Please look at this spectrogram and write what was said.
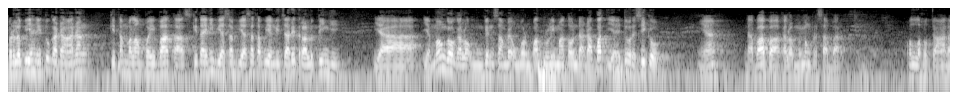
Berlebihan itu kadang-kadang kita melampaui batas. Kita ini biasa-biasa tapi yang dicari terlalu tinggi. Ya ya monggo kalau mungkin sampai umur 45 tahun tidak dapat ya itu resiko. Ya, tidak apa-apa kalau memang bersabar. Allah taala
